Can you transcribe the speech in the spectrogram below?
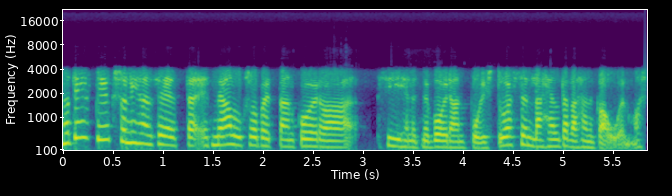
No tietysti yksi on ihan se, että, että me aluksi opetetaan koiraa siihen, että me voidaan poistua sen läheltä vähän kauemmas.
